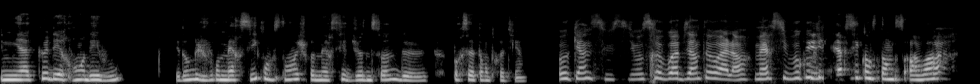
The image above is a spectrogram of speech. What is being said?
il n'y a que des rendez-vous. Et donc, je vous remercie, Constance, je remercie Johnson de, pour cet entretien. Aucun souci. On se revoit bientôt alors. Merci beaucoup. Merci Constance. Au, revoir.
